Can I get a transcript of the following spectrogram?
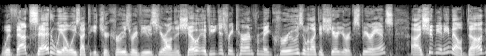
with that said, we always like to get your cruise reviews here on the show. If you just returned from a cruise and would like to share your experience, uh, shoot me an email, Doug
